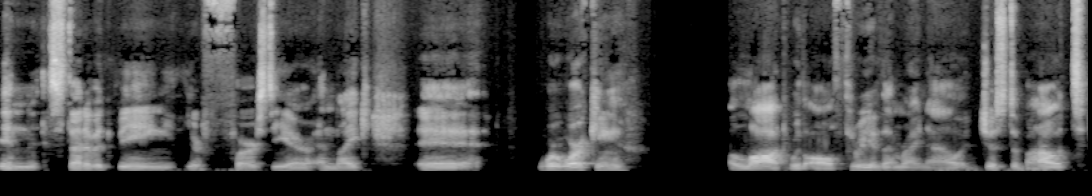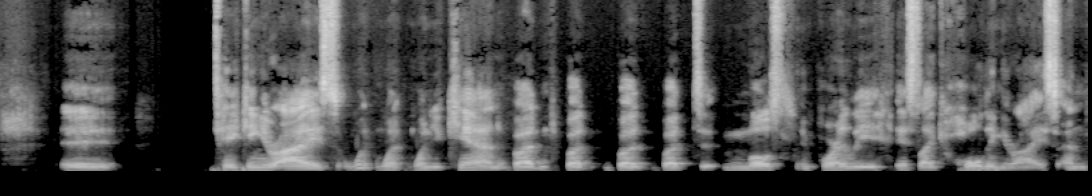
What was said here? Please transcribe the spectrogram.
in instead of it being your first year and like uh, we're working a lot with all three of them right now just about uh, taking your eyes when, when, when you can but but but but most importantly it's like holding your eyes and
